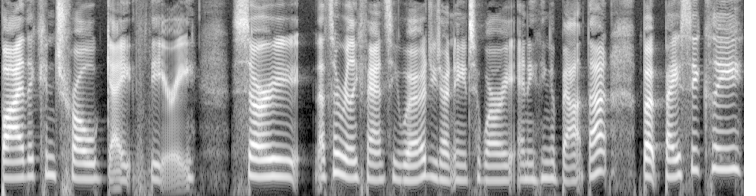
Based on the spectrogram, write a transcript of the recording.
by the control gate theory. So that's a really fancy word. You don't need to worry anything about that. But basically,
